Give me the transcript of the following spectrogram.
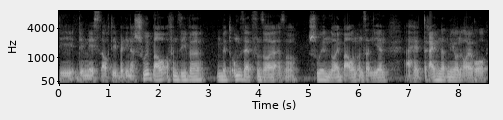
die demnächst auch die Berliner Schulbauoffensive mit umsetzen soll, also Schulen neu bauen und sanieren, erhält 300 Millionen Euro.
